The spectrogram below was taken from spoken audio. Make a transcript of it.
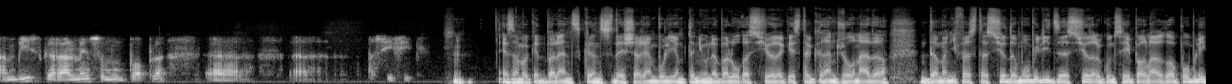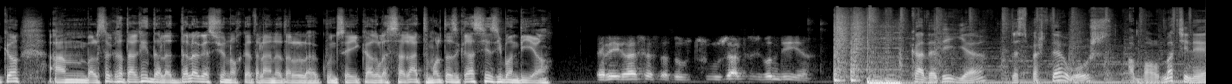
Han vist que realment som un poble eh, eh, pacífic. Mm. És amb aquest balanç que ens deixarem. Volíem tenir una valoració d'aquesta gran jornada de manifestació, de mobilització del Consell per la República amb el secretari de la Delegació Nord-Catalana del Consell, Carles Serrat. Moltes gràcies i bon dia. Bé, gràcies a tots vosaltres i bon dia. Cada dia desperteu-vos amb el matiner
